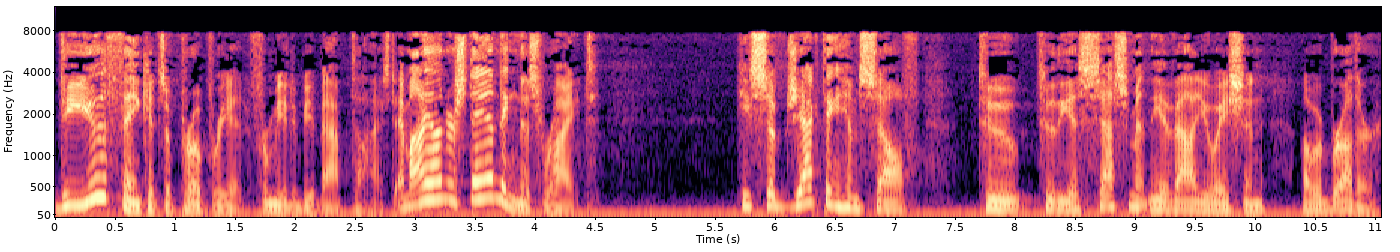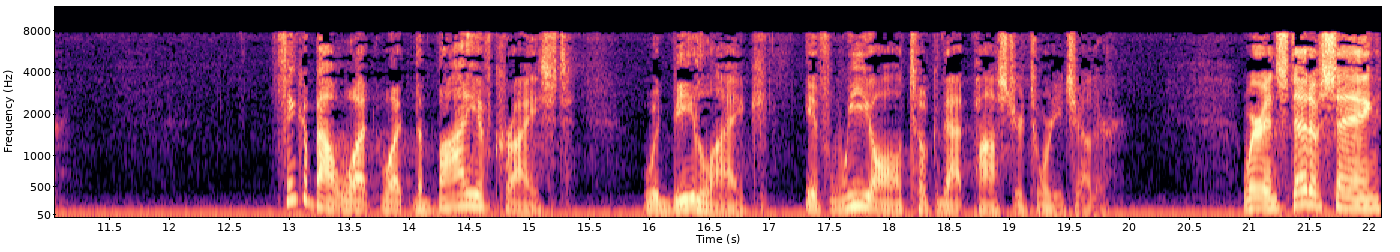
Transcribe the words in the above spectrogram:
do you think it's appropriate for me to be baptized? Am I understanding this right? He's subjecting himself to, to the assessment and the evaluation of a brother. Think about what, what the body of Christ would be like if we all took that posture toward each other. Where instead of saying,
